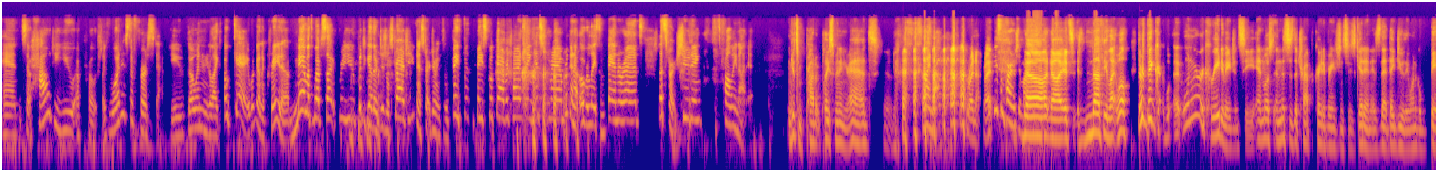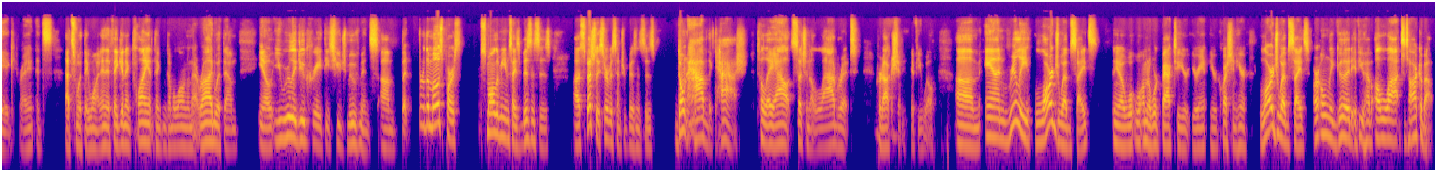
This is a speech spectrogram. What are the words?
And so, how do you approach? Like, what is the first step? You go in and you're like, okay, we're going to create a mammoth website for you, put together a digital strategy. You're going to start doing some Facebook, Facebook advertising, Instagram. We're going to overlay some banner ads. Let's start shooting. It's probably not it. get some product placement in your ads. Why not? Why not? Right? Do some partnership. Marketing. No, no, it's it's nothing like. Well, there's big. Uh, when we were a creative agency, and most, and this is the trap creative agencies get in, is that they do they want to go big, right? It's that's what they want. And if they get a client that can come along on that ride with them, you know, you really do create these huge movements. Um, but for the most part, small to medium sized businesses, uh, especially service centric businesses, don't have the cash to lay out such an elaborate production, if you will. Um, and really large websites, you know, I'm going to work back to your, your, your question here. Large websites are only good if you have a lot to talk about.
